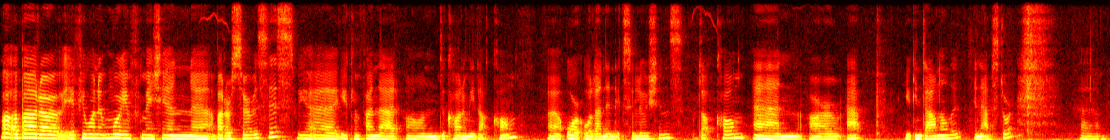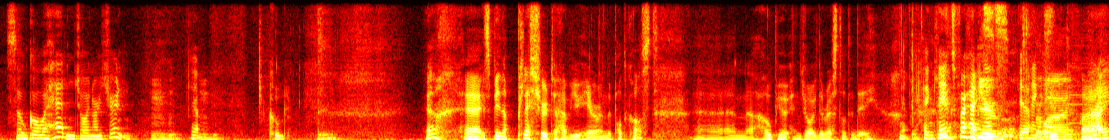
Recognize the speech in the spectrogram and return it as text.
Well, about our, if you want more information uh, about our services, we, uh, you can find that on doconomy.com uh, or alandindexsolutions.com and our app. You can download it in App Store. Um, so go ahead and join our journey. Mm-hmm. Yep. Cool. Yeah, uh, it's been a pleasure to have you here on the podcast, uh, and I hope you enjoy the rest of the day. Yeah, thank you. Thanks for having you. us. Yeah. Thank Bye you. bye. Bye.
